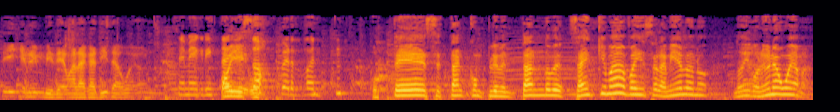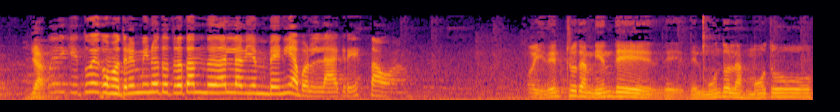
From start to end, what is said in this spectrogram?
Te dije no invitemos a la catita, weón. Se me cristalizó, Oye, perdón. Ustedes se están complementando. ¿Saben qué más? Váyanse a la mierda, no, no digo ni una wea más. Ya. Puede que tuve como tres minutos tratando de dar la bienvenida por la cresta, weón. Oye, dentro también de, de- del mundo de las motos.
